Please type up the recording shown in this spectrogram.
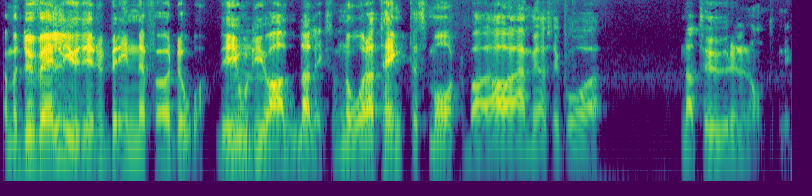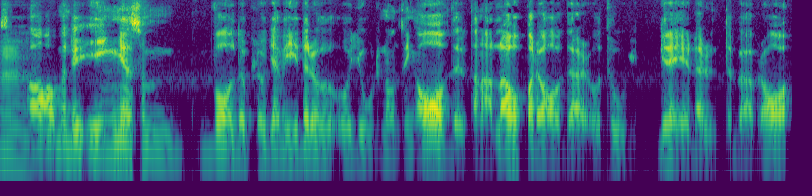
Ja men du väljer ju det du brinner för då. Det gjorde Mm. ju alla liksom. Några tänkte smart och bara ja nej, men jag ska gå natur eller någonting liksom. Mm. Ja men det är ingen som valde att plugga vidare och, och gjorde någonting av det utan alla hoppade av där och tog grejer där du inte behöver ha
